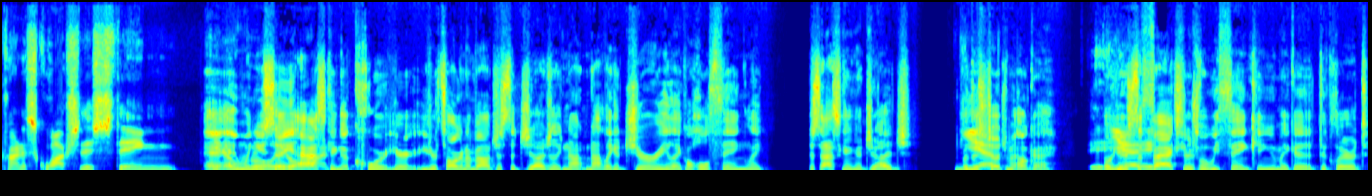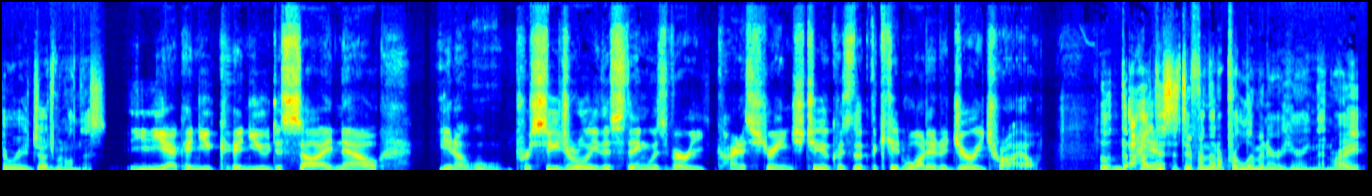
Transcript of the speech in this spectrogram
kind of squash this thing. You And, know, and when you say on. asking a court, you're you're talking about just a judge, like not not like a jury, like a whole thing, like just asking a judge for this judgment. Okay. it- Oh, here's yeah, the it- facts. Here's what we think. Can you make a declaratory judgment on this? yeah can you can you decide now you know procedurally this thing was very kind of strange too because look the kid wanted a jury trial So th- Yeah. This is different than a preliminary hearing, then, right?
